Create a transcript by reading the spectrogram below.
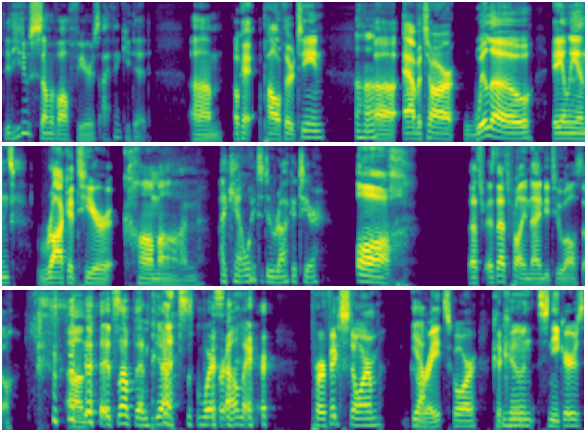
Did he do Sum of All Fears? I think he did. Um, okay, Apollo 13 Uh-huh. uh, Avatar, Willow, Aliens, Rocketeer. Come on. I can't wait to do Rocketeer. Oh, that's that's probably 92 also. Um, it's something. Yeah, it's somewhere around there. Perfect Storm, Yeah. Mm-hmm. great score. Cocoon, Sneakers,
